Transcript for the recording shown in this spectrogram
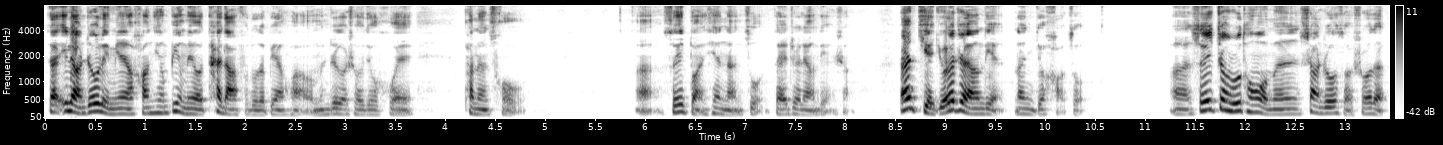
在一两周里面行情并没有太大幅度的变化，我们这个时候就会判断错误，啊，所以短线难做在这两点上。当然解决了这两点，那你就好做，嗯，所以正如同我们上周所说的，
